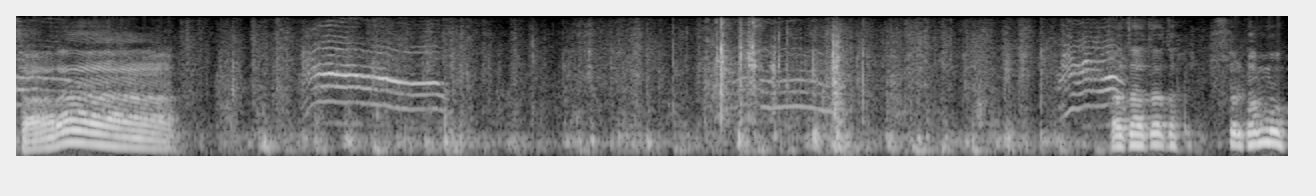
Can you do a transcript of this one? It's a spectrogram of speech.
사라! 자자자자. 서리 밥무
